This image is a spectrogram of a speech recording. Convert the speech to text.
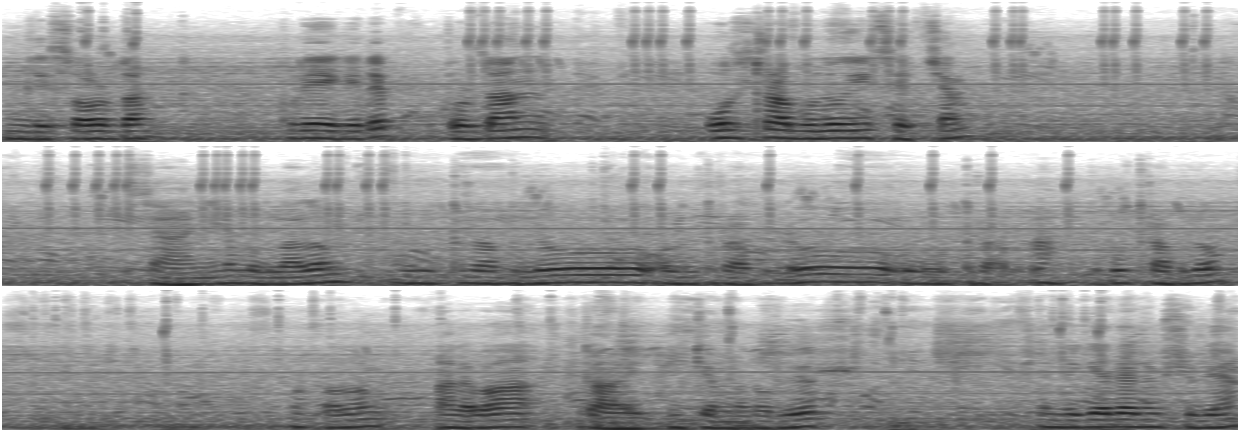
Şimdi soruda buraya gelip buradan Ultra Blue'yu seçeceğim. Bir saniye bulalım. Ultra Blue, Ultra Blue, Ultra ah, Ultra Blue. Bakalım araba gayet mükemmel oluyor. Şimdi gelelim şuraya.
